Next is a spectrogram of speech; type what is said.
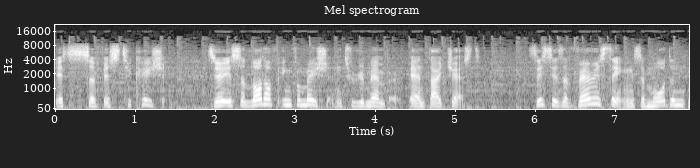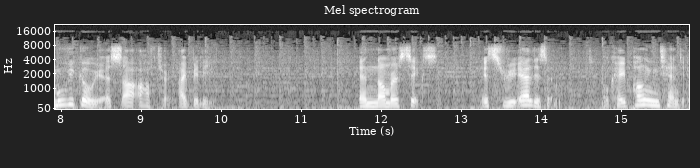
Its sophistication. There is a lot of information to remember and digest. This is the very thing the modern moviegoers are after, I believe. And number six, it's realism. Okay, pun intended.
